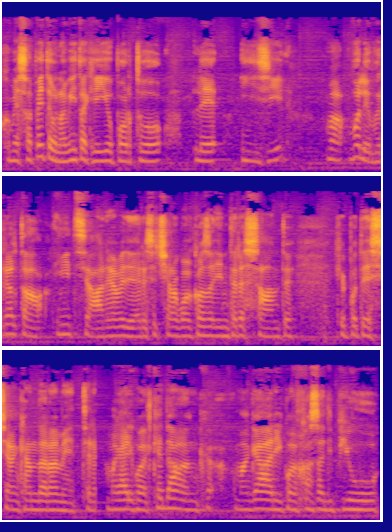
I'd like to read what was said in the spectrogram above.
come sapete, è una vita che io porto le Easy, ma volevo in realtà iniziare a vedere se c'era qualcosa di interessante che potessi anche andare a mettere. Magari qualche dunk, magari qualcosa di più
